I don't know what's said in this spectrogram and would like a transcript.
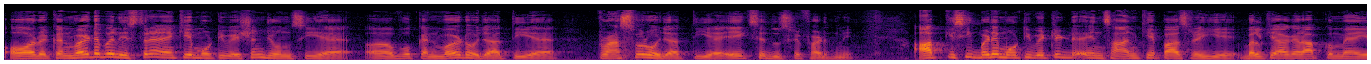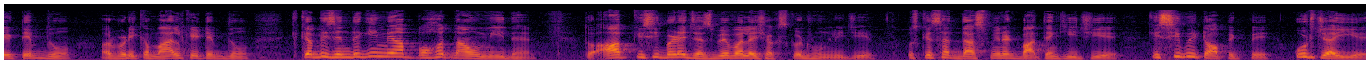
اور کنورٹیبل اس طرح ہے کہ موٹیویشن جو سی ہے وہ کنورٹ ہو جاتی ہے ٹرانسفر ہو جاتی ہے ایک سے دوسرے فرد میں۔ آپ کسی بڑے موٹیویٹڈ انسان کے پاس رہیے، بلکہ اگر آپ کو میں یہ ٹپ دوں اور بڑی کمال کی ٹپ دوں کہ کبھی زندگی میں آپ بہت نا امید ہیں، تو آپ کسی بڑے جذبے والے شخص کو ڈھونڈ لیجیے۔ اس کے ساتھ دس منٹ باتیں کیجیے، کسی بھی ٹاپک پہ اٹھ جائیے۔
